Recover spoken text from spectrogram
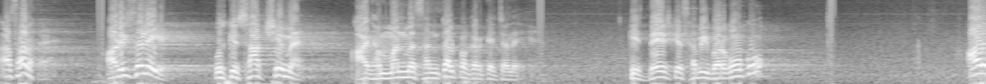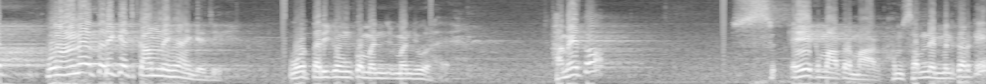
असर है। और इसलिए उसकी साक्षी में आज हम मन में संकल्प करके चले कि देश के सभी वर्गों को और पुराने तरीके से काम नहीं आएँगे जी। वो तरीके उनको मंजूर है। हमें तो एकमात्र मार्ग, हम सबने मिलकर के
